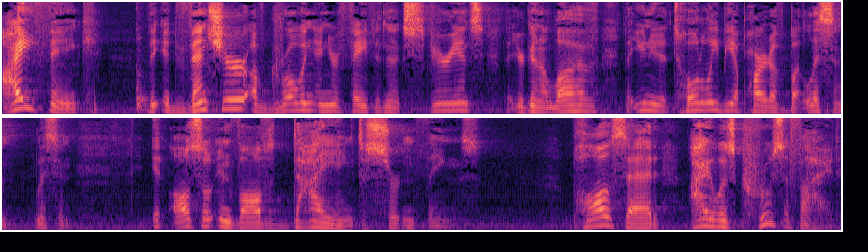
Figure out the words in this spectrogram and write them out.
I think the adventure of growing in your faith is an experience that you're going to love, that you need to totally be a part of. But listen, listen. It also involves dying to certain things. Paul said, I was crucified.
